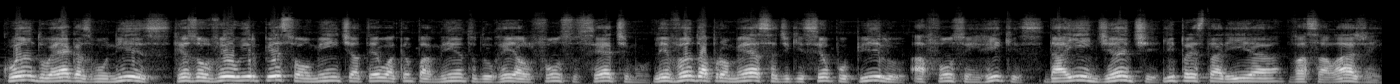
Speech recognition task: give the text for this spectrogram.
quando Egas Muniz resolveu ir pessoalmente até o acampamento do rei Alfonso VII, levando a promessa de que seu pupilo, Afonso Henriques, daí em diante lhe prestaria vassalagem.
